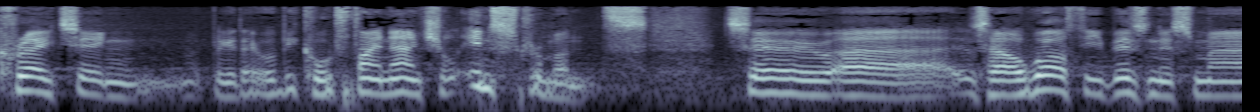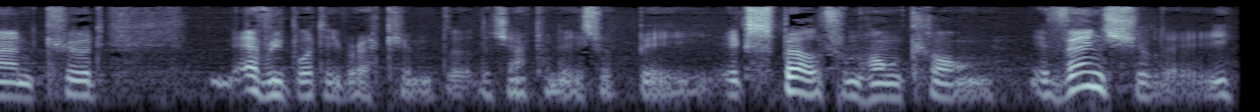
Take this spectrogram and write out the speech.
creating, I believe they would be called financial instruments so, uh, so a wealthy businessman could. Everybody reckoned that the Japanese would be expelled from Hong Kong eventually,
